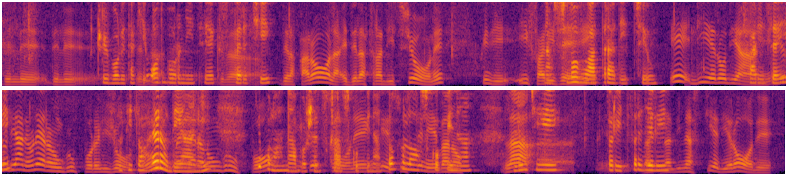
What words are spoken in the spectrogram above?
Delle, delle, Čiže boli takí odborníci, experti della, della parola e della tradizione, quindi i farisei, na slovo a tradíciu. E gli erodiani, farizei, erodiani non erano un gruppo religioso, a títo herodiani nebola náboženská skupina, to bola skupina ľudí, ktorí tvrdili, la, la dinastia di Erode,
